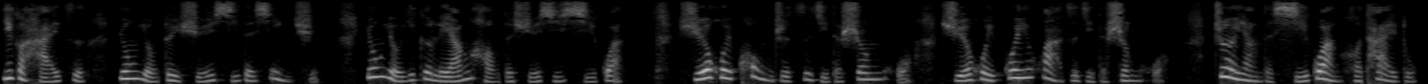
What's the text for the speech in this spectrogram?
一个孩子拥有对学习的兴趣，拥有一个良好的学习习惯。学会控制自己的生活，学会规划自己的生活，这样的习惯和态度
